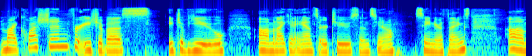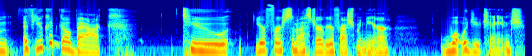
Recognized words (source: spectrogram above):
my question for each of us, each of you, um, and I can answer too, since, you know, senior things. Um, if you could go back to your first semester of your freshman year, what would you change?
